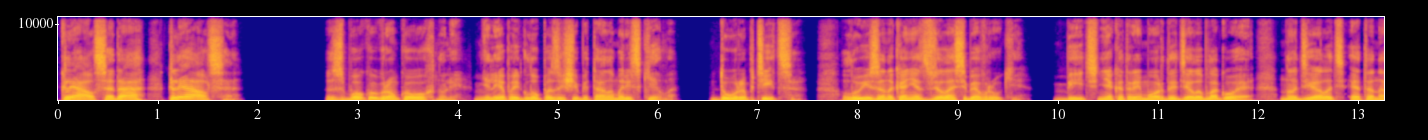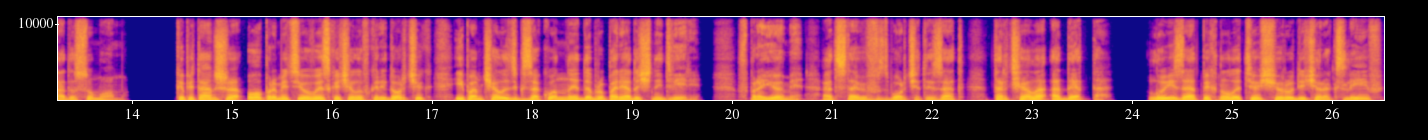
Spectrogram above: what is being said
Клялся, да? Клялся! Сбоку громко охнули. Нелепо и глупо защебетала Марискелла. «Дура птица!» Луиза, наконец, взяла себя в руки. Бить некоторые морды — дело благое, но делать это надо с умом. Капитанша опрометью выскочила в коридорчик и помчалась к законной добропорядочной двери. В проеме, отставив сборчатый зад, торчала Адетта. Луиза отпихнула тещу родича Рокслеев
